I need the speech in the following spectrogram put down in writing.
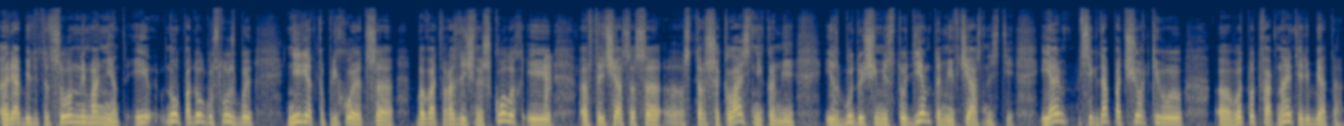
э, реабилитационный момент. И, ну, по долгу службы нередко приходится бывать в различных школах и э, встречаться с э, старшеклассниками и с будущими студентами, в частности. И я всегда подчеркиваю э, вот тот факт. Знаете, ребята,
